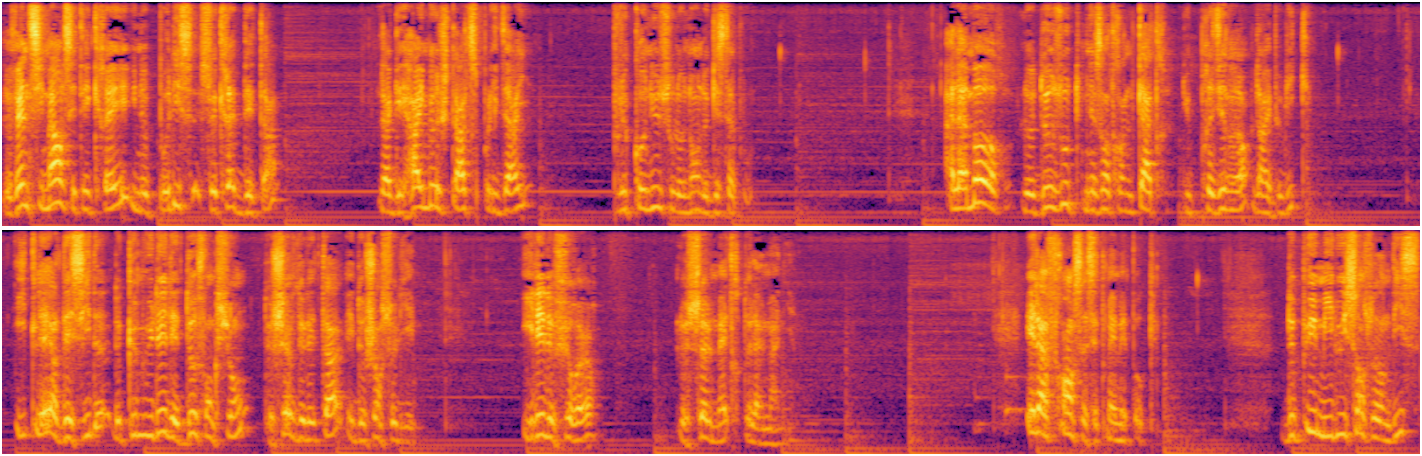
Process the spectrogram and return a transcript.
Le 26 mars était créée une police secrète d'État la Geheime Staatspolizei, plus connue sous le nom de Gestapo. À la mort, le 2 août 1934, du président de la République, Hitler décide de cumuler les deux fonctions de chef de l'État et de chancelier. Il est le Führer, le seul maître de l'Allemagne. Et la France à cette même époque. Depuis 1870,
